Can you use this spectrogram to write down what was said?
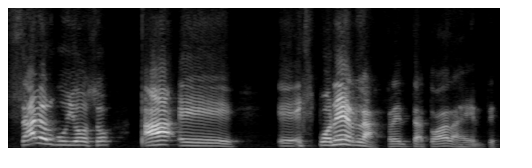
sale orgulloso a eh, eh, exponerla frente a toda la gente.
